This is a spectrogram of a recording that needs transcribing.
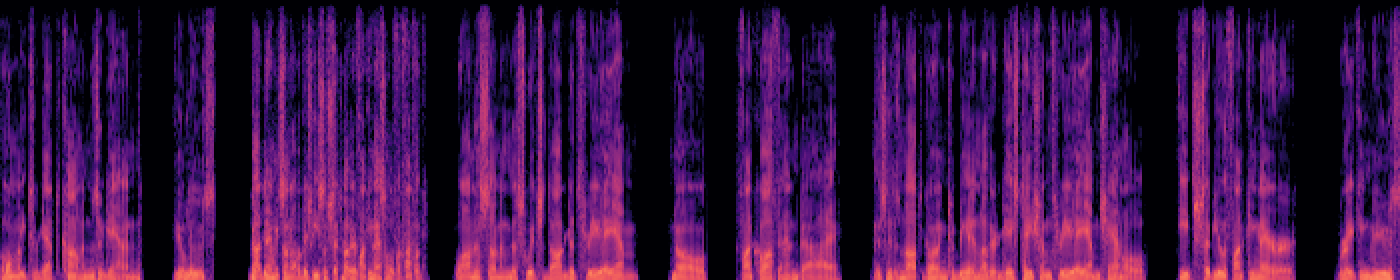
only to get commons again. You lose. Goddamn son of a piece of shit motherfucking asshole fuck. Wanna summon the switch dog at 3am? No. Fuck off and die. This is not going to be another gay station 3am channel. Each said you fucking error. Breaking news,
